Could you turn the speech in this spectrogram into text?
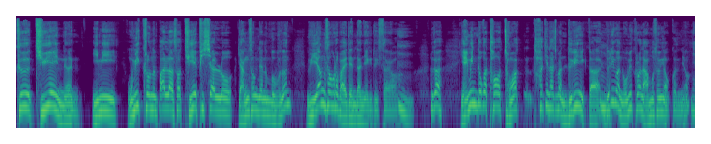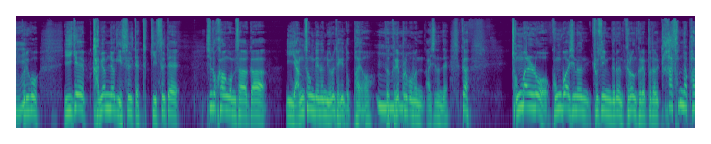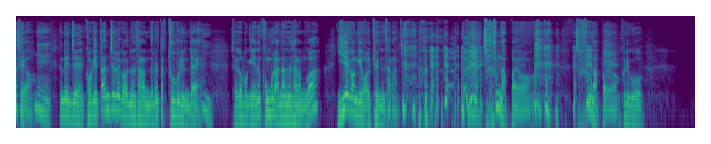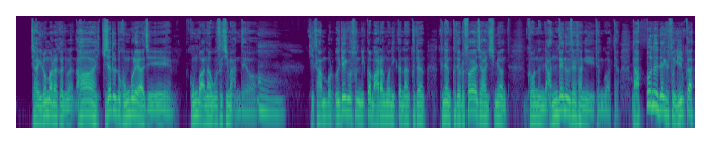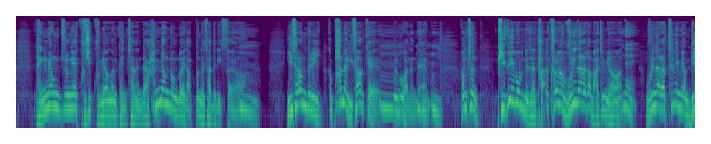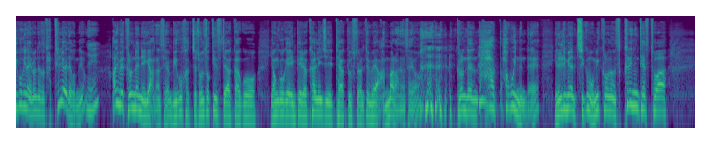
그 뒤에 있는 이미 오미크론은 빨라서 뒤에 PCR로 양성되는 부분은 위양성으로 봐야 된다는 얘기도 있어요. 음. 그러니까 예민도가 더 정확하긴 하지만 느리니까 음. 느리면 오미크론은 아무 소용이 없거든요. 네. 그리고 이게 감염력이 있을 때 특히 있을 때 신속항원 검사가 이 양성되는 률은 되게 높아요. 그 음. 그래프를 보면 아시는데, 그러니까 정말로 공부하시는 교수님들은 그런 그래프들 다 섭렵하세요. 네. 근데 이제 거기에 딴지를 거는 사람들은 딱 두 부류인데 음. 제가 보기에는 공부를 안 하는 사람과 이해관계가 얽혀 있는 사람 참 나빠요. 참 나빠요. 그리고 제가 이런 말 할까지만 아 기자들도 공부를 해야지 공부 안 하고 쓰시면 안 돼요. 어. 기사 한번 의대 교수니까 말한 거니까 난 그냥 그냥 그대로 써야지 하시면 그거는 안 되는 세상이 된 것 같아요. 나쁜 의대 교수 일가 100명 중에 99명은 괜찮은데 한 명 정도의 나쁜 의사들이 있어요. 음. 이 사람들이 그 판을 이상하게 음. 끌고 가는데 음, 음. 아무튼 비교해 보면 되잖아요. 다 그러면 우리나라가 맞으면 네. 우리나라 틀리면 미국이나 이런 데도 다 틀려야 되거든요. 네. 아니 왜 그런 데는 얘기 안 하세요? 미국 학자 존스 홉킨스 대학하고 영국의 임페리얼 칼리지 대학 교수들한테 왜 아무 말 안 하세요? 그런 데는 다 하고 있는데 예를 들면 지금 오미크론은 screening test와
